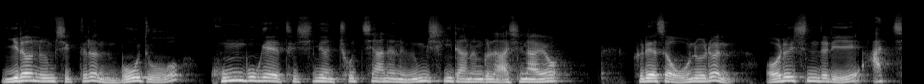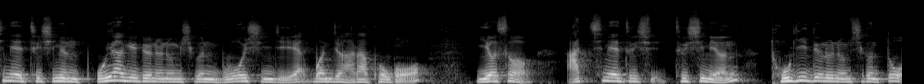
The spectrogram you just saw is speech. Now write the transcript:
이런 음식들은 모두 공복에 드시면 좋지 않은 음식이라는 걸 아시나요? 그래서 오늘은 어르신들이 아침에 드시면 보약이 되는 음식은 무엇인지 먼저 알아보고 이어서 아침에 드시, 드시면 독이 되는 음식은 또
